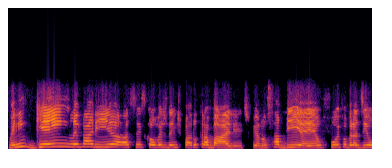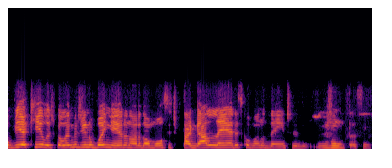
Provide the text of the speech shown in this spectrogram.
Mas ninguém levaria a sua escova de dente para o trabalho. Tipo, eu não sabia. Eu fui pro Brasil, eu vi aquilo. Tipo, eu lembro de ir no banheiro na hora do almoço e, tipo, tá a galera escovando o dente junta, assim.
